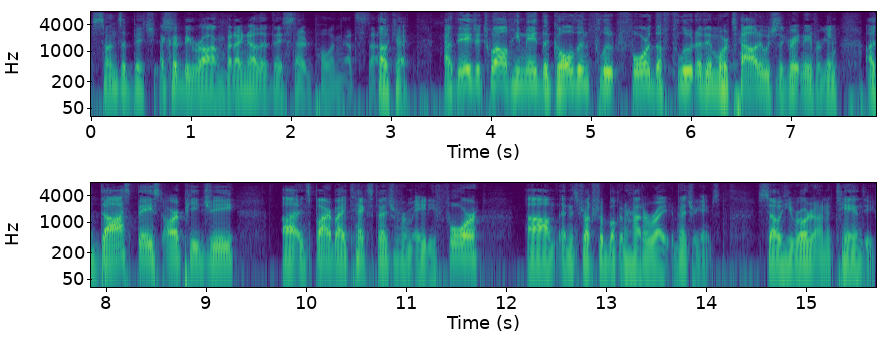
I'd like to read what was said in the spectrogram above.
Sons of bitches. I could be wrong, but I know that they started pulling that stuff. Okay. At the age of 12, he made the Golden Flute for the Flute of Immortality, which is a great name for a game, a DOS based RPG uh, inspired by a text venture from 84, um, an instructional book on how to write adventure games. So he wrote it on a Tandy,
